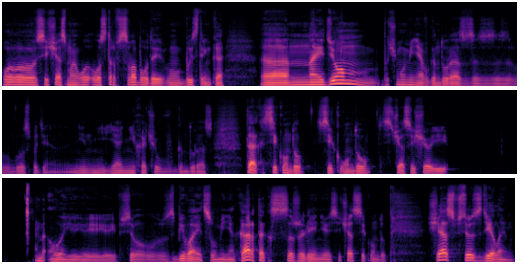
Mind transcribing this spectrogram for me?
О, сейчас мы о- остров свободы м, быстренько э, найдем. Почему меня в Гондурас... Господи, не- не- я не хочу в Гондурас. Так, секунду, секунду. Сейчас еще и... Ой-ой-ой, все, сбивается у меня карта, к сожалению. Сейчас, секунду. Сейчас все сделаем.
